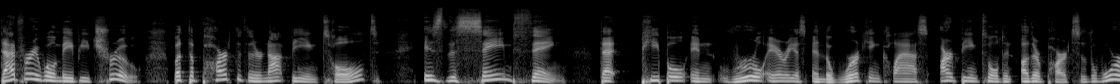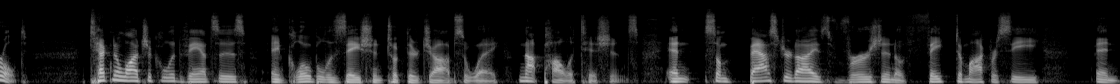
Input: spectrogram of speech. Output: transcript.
that very well may be true. But the part that they're not being told is the same thing that people in rural areas and the working class aren't being told in other parts of the world. Technological advances and globalization took their jobs away, not politicians. And some bastardized version of fake democracy and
